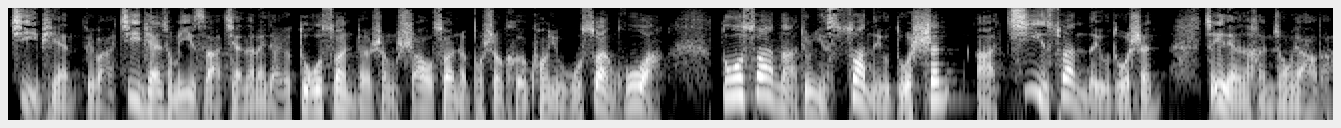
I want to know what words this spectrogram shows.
计篇对吧？计篇什么意思啊？简单来讲，就多算者胜，少算者不胜。何况于无算乎啊？多算呢，就是你算的有多深啊？计算的有多深？这一点是很重要的。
